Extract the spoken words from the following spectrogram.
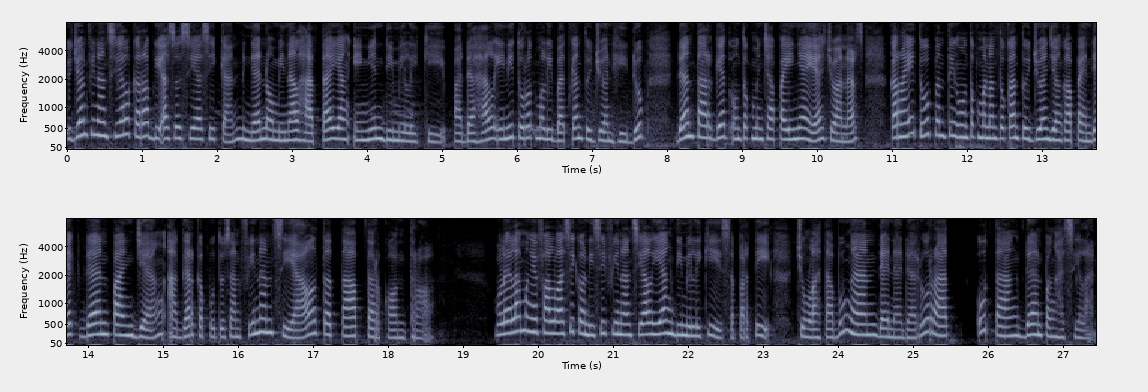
Tujuan finansial kerap diasosiasikan dengan nominal harta yang ingin dimiliki. Padahal ini turut melibatkan tujuan hidup dan target untuk mencapainya ya, cuaners. Karena itu penting untuk menentukan tujuan jangka pendek dan panjang agar keputusan finansial tetap terkontrol. Mulailah mengevaluasi kondisi finansial yang dimiliki seperti jumlah tabungan, dana darurat, utang, dan penghasilan.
